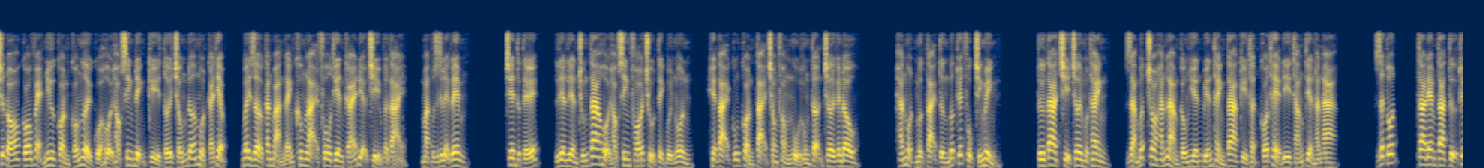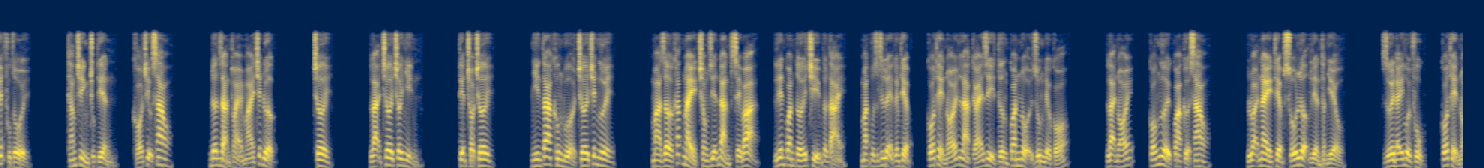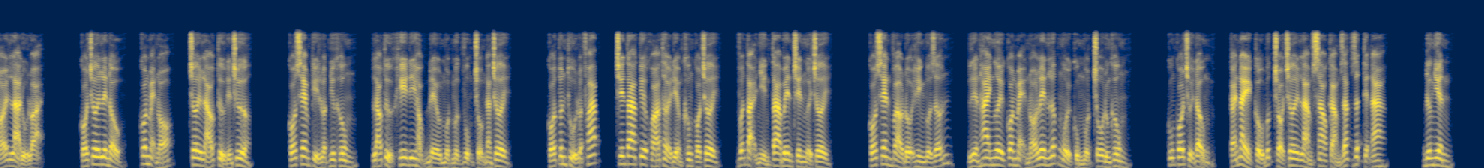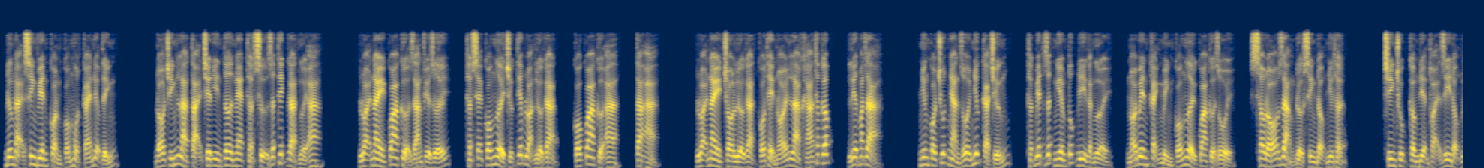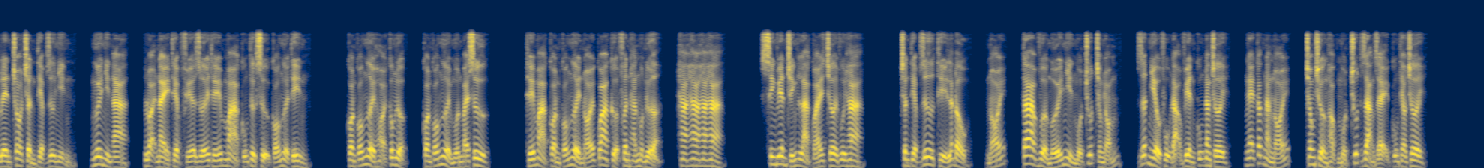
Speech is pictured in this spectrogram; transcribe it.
trước đó có vẻ như còn có người của hội học sinh định kỳ tới chống đỡ một cái thiệp, bây giờ căn bản đánh không lại phô thiên cái địa chỉ vận tải, mặt dư lệ game. Trên thực tế, liền liền chúng ta hội học sinh phó chủ tịch bùi ngôn, hiện tại cũng còn tại trong phòng ngủ hùng tận chơi game đâu. Hắn một mực tại từng bước thuyết phục chính mình. Từ ta chỉ chơi một thanh, giảm bớt cho hắn làm cống hiến biến thành ta kỳ thật có thể đi thắng tiền hắn a. Rất tốt, ta đem ta tự thuyết phục rồi. Thắng trình trục tiền, khó chịu sao? Đơn giản thoải mái chết được. Chơi. Lại chơi chơi nhìn. Tiện trò chơi. Nhìn ta không đùa chơi chết ngươi. Mà giờ khắc này trong diễn đàn xế bạ liên quan tới chỉ vận tải, mặt của dữ lệ game thiệp, có thể nói là cái gì tương quan nội dung đều có. Lại nói, có người qua cửa sao? Loại này thiệp số lượng liền thật nhiều. Dưới đáy hồi phục, có thể nói là đủ loại. Có chơi lên đầu, con mẹ nó, chơi láo tử đến chưa? Có xem kỷ luật như không lão tử khi đi học đều một mực vụ trộm đang chơi. Có tuân thủ luật pháp, trên ta kia khóa thời điểm không có chơi, vẫn tại nhìn ta bên trên người chơi. Có xen vào đội hình đùa dỡn liền hai người con mẹ nó lên lớp ngồi cùng một chỗ đúng không? Cũng có chửi đồng, cái này cầu bức trò chơi làm sao cảm giác rất tiện a. Đương nhiên đương đại sinh viên còn có một cái niệu tính. Đó chính là tại trên internet thật sự rất thích gạt người a. Loại này qua cửa dán phía dưới, thật sẽ có người trực tiếp loạn lừa gạt, có qua cửa a, ta à. Loại này cho lừa gạt có thể nói là khá thấp cấp, liếc mắt giả. Nhưng có chút nhàn rỗi nhất cả trứng, thật biết rất nghiêm túc đi gạt người, nói bên cạnh mình có người qua cửa rồi, sau đó giảng được sinh động như thật. Trinh trục cầm điện thoại di động lên cho trần tiệp dư nhìn, ngươi nhìn à loại này thiệp phía dưới thế mà cũng thực sự có người tin. Còn có người hỏi công lược, còn có người muốn bãi sư. Thế mà còn có người nói qua cửa phân hắn một nửa, ha ha ha ha sinh viên chính là quái chơi vui ha. Trần tiệp dư thì lắc đầu, nói, ta vừa mới nhìn một chút trong nhóm, rất nhiều phụ đạo viên cũng đang chơi, nghe các nàng nói, trong trường học một chút giảng dạy cũng theo chơi.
